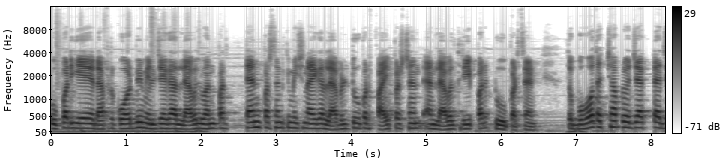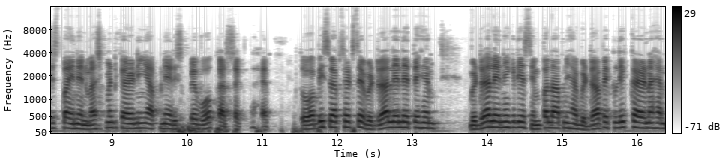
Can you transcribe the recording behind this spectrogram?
ऊपर ये रेफर कोड भी मिल जाएगा। लेवल वन पर टेन परसेंट कमीशन आएगा, लेवल टू पर five percent and level three पर टू परसेंट। तो बहुत अच्छा प्रोजेक्ट है जिस पर इन्हें इन्वेस्टमेंट करनी है, अपने रिस्क पे वो कर सकता है। तो अभी इस वेबसाइट से विड्रा ले लेते हैं। विड्रा लेने के लिए सिंपल आपने यहाँ विड्रा पे क्लिक करना है।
